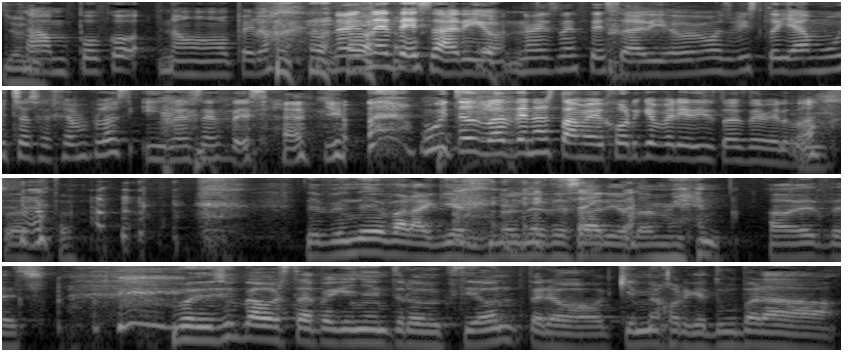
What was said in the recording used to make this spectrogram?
Yo no. tampoco. No, pero no es necesario, no es necesario. Hemos visto ya muchos ejemplos y no es necesario. Muchos lo hacen hasta mejor que periodistas de verdad. Exacto. Depende de para quién, no es necesario también, a veces. Bueno, yo siempre hago esta pequeña introducción, pero ¿quién mejor que tú para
